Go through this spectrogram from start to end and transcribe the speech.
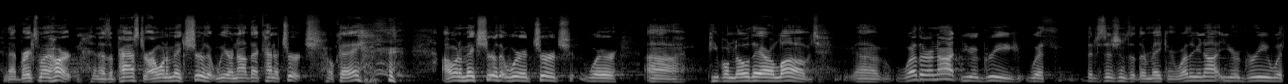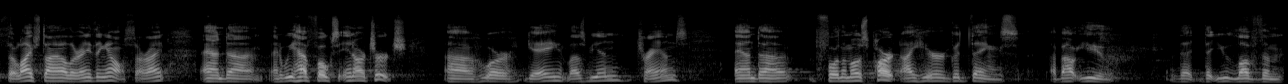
And that breaks my heart. And as a pastor, I want to make sure that we are not that kind of church, okay? I want to make sure that we're a church where uh, people know they are loved, uh, whether or not you agree with the decisions that they're making, whether or not you agree with their lifestyle or anything else, all right? And, uh, and we have folks in our church uh, who are gay, lesbian, trans, and uh, for the most part, I hear good things about you, that, that you love them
